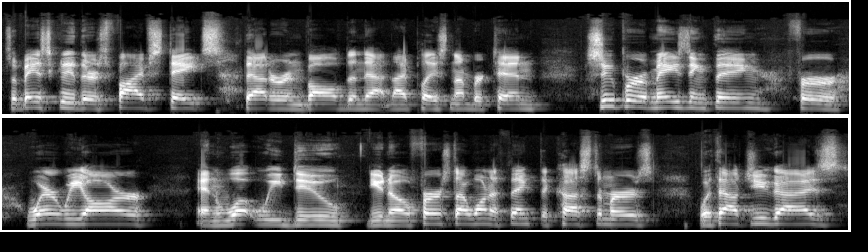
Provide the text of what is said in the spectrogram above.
So basically, there's five states that are involved in that, and I placed number 10. Super amazing thing for where we are and what we do. You know, first, I want to thank the customers. Without you guys,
